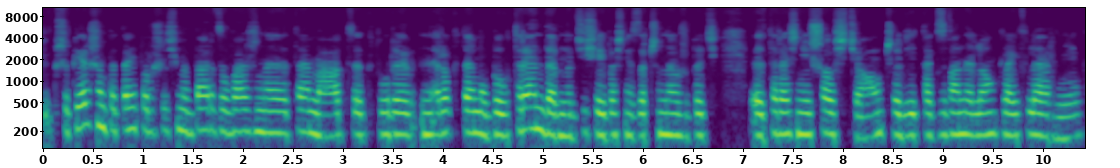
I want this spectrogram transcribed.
y, przy pierwszym pytaniu poruszyliśmy bardzo ważny temat, który rok temu był trendem, no dzisiaj właśnie zaczyna już być y, teraźniejszością, czyli tak zwany long life learning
